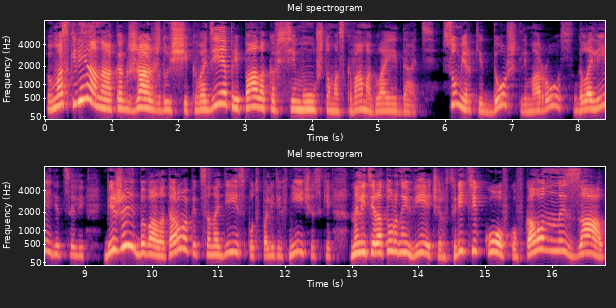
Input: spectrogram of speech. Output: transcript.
В Москве она, как жаждущий к воде, припала ко всему, что Москва могла ей дать. Сумерки, дождь ли, мороз, гололедица ли, бежит, бывало, торопится на диспут в политехнический, на литературный вечер, в Третьяковку, в колонный зал,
